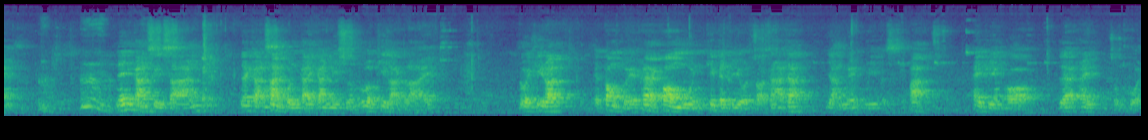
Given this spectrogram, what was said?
ง เน้นการสื่อสารและการสร้างกลไกการมีส่วนร่วมที่หลากหลาย โดยที่รัฐจะต้องเผยแพร่ข้อมูลที่เป็นประโยชน์ต่อสาธารณะอย่างมีประสิทธิภาพ ให้เพียงพอและให้สมควร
